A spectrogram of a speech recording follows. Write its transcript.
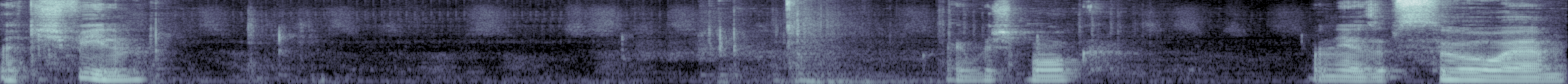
Jakiś film. Jakbyś mógł... O nie, zepsułem.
